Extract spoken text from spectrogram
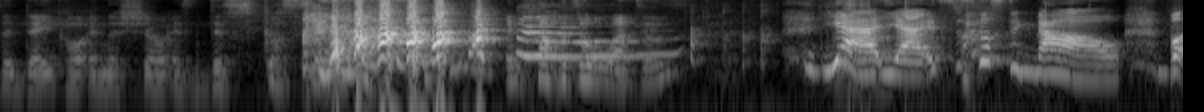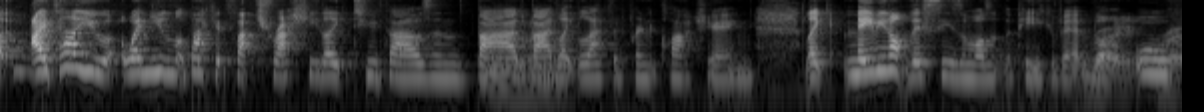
the decor in this show is disgusting in capital letters. Yeah, yeah, it's disgusting now. But I tell you, when you look back, it's that trashy, like 2000s bad, Mm. bad, like leopard print clashing. Like, maybe not this season wasn't the peak of it, but Right, right.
